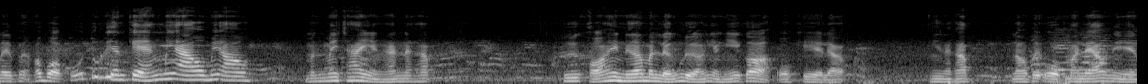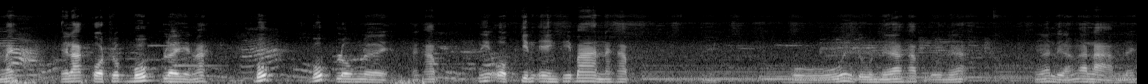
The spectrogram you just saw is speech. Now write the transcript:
เลยเขาบอกโอ้ทุเรียนแข็งไม่เอาไม่เอา มันไม่ใช่อย่างนั้นนะครับ คือขอให้เนื้อมันเหลืองๆอย่างนี้ก็โอเคแล้ว นี่นะครับ เราไปอบมาแล้วนี่เห็นไหมเวลากดก็บุ๊บเลยเห็นไหมบุ๊บ บุ๊บลงเลยนะครับ นี่อบกินเองที่บ้านนะครับโอ้โหดูเนื้อครับดูเนื้อ เนื้อเหลืองอลามเลย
